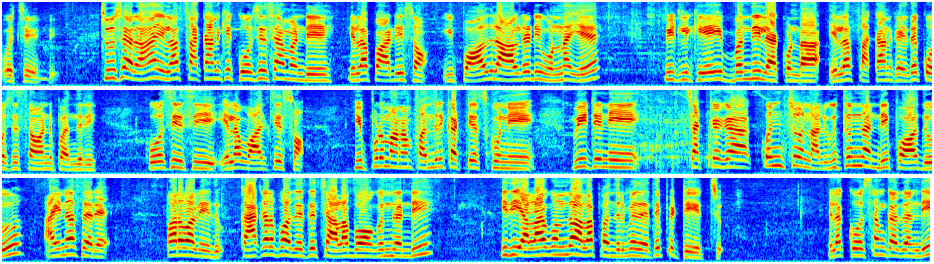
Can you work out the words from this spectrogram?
వచ్చేయండి. చూసారా? ఇలా సకానికి కోసేసామండి. ఇలా పాడేసాం. ఈ పాదులు ఆల్రెడీ ఉన్నాయే. వీటికి ఏ ఇబ్బంది లేకుండా ఇలా సకానికి అయితే కోసేసామండి పందిరి. కోసేసి ఇలా వాల్చేసాం. ఇప్పుడు మనం పందిరి కట్టేసుకుని వీటిని చక్కగా కొంచెం నలుగుతుందండి పాదు. అయినా సరే పర్వాలేదు. కాకర పాదు అయితే చాలా బాగుందండి. ఇది ఎలాగుందో అలా పందిరి మీద అయితే పెట్టేయచ్చు. ఇలా కోసాం కదండి.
